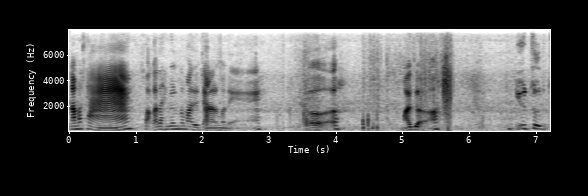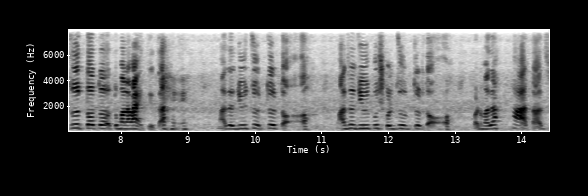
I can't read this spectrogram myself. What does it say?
नमस्कार. स्वागत आहे तुमचं माझ्या चॅनलमध्ये. माझं जीव चुरचुरतो तर तुम्हाला माहितीच आहे. माझा जीव चुरचुरतो. माझा जीव पुष्कळ चुरचुरतो. पण माझा हात आज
